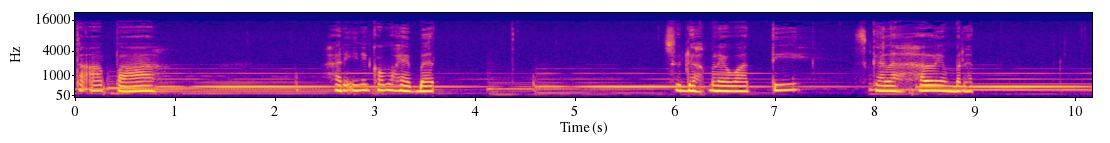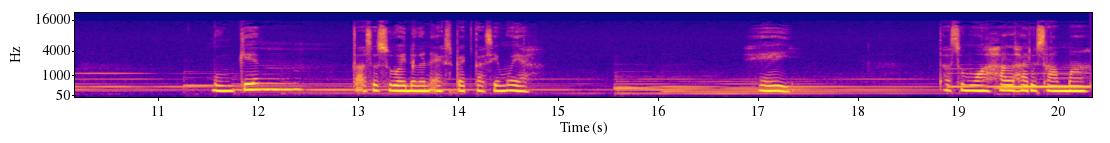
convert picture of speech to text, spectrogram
Tak apa. Hari ini kamu hebat. Sudah melewati segala hal yang berat. Mungkin tak sesuai dengan ekspektasimu ya. Hei, tak semua hal harus sama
